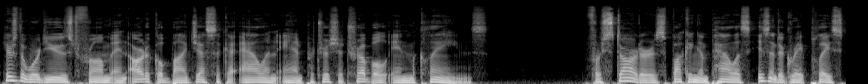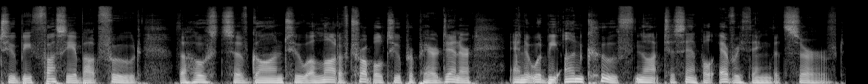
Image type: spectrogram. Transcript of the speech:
Here's the word used from an article by Jessica Allen and Patricia Treble in Maclean's. For starters, Buckingham Palace isn't a great place to be fussy about food. The hosts have gone to a lot of trouble to prepare dinner, and it would be uncouth not to sample everything that's served.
